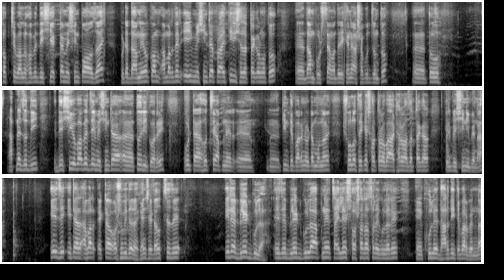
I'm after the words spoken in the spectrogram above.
সবচেয়ে ভালো হবে দেশি একটা মেশিন পাওয়া যায়, ওটা দামেও কম। আমাদের এই মেশিনটা প্রায় তিরিশ হাজার টাকার মতো দাম পড়ছে আমাদের এখানে আসা পর্যন্ত। তো আপনি যদি দেশীয়ভাবে যে মেশিনটা তৈরি করে, ওটা হচ্ছে আপনার কিনতে পারেন। ওটা মনে হয় ষোলো থেকে সতেরো বা আঠারো হাজার টাকার এর বেশি নিবে না। এই যে এটার আবার একটা অসুবিধা দেখেন, সেটা হচ্ছে যে এটার ব্লেডগুলা এই যে ব্লেডগুলা আপনি চাইলে সচরাচর এগুলারে খুলে ধার দিতে পারবেন না।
